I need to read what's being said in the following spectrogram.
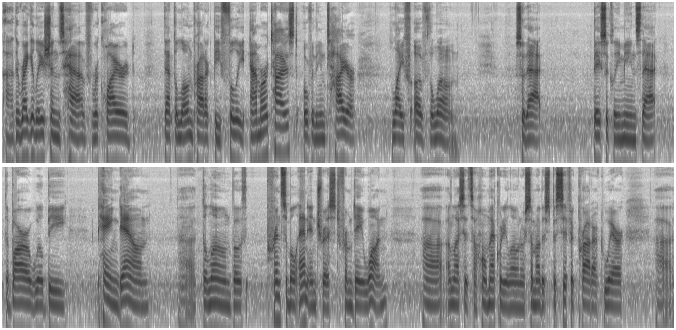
uh, the regulations have required that the loan product be fully amortized over the entire life of the loan. So that basically means that the borrower will be paying down uh, the loan, both principal and interest, from day one uh, unless it's a home equity loan or some other specific product where uh,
